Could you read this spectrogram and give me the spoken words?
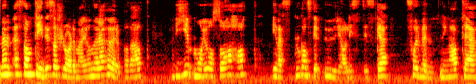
Men eh, samtidig så slår det meg jo når jeg hører på deg, at vi må jo også ha hatt i Vesten ganske urealistiske forventninger til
